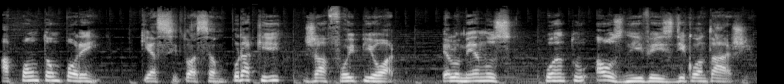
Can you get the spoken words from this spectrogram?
apontam, porém, que a situação por aqui já foi pior, pelo menos quanto aos níveis de contágio.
